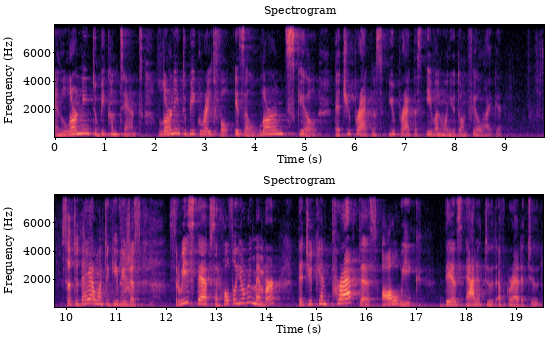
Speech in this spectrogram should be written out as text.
And learning to be content, learning to be grateful is a learned skill that you practice, you practice even when you don't feel like it. So today I want to give you just three steps that hopefully you'll remember that you can practice all week this attitude of gratitude.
